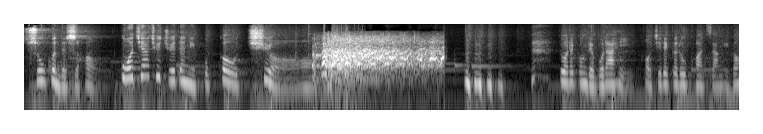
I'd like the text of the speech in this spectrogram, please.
纾困的时候，国家却觉得你不够穷。我咧讲着不拉稀，哦，这个更愈夸张，伊讲。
